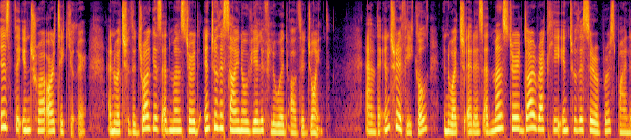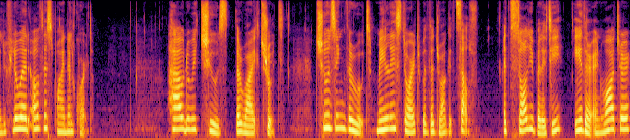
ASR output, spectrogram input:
is the intra-articular, in which the drug is administered into the synovial fluid of the joint, and the intrathecal, in which it is administered directly into the cerebrospinal fluid of the spinal cord. How do we choose the right route? Choosing the route mainly starts with the drug itself, its solubility, either in water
